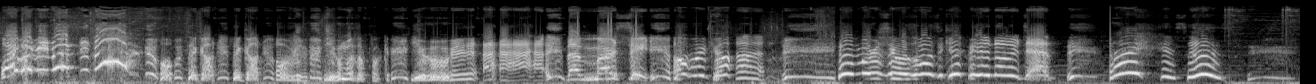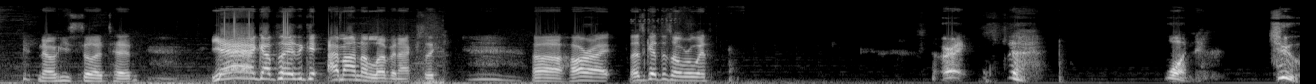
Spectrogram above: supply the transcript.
Why I being Mercy? Oh, thank God, thank God! Oh, you motherfucker! You! that Mercy! Oh my God! That Mercy was supposed to give me another death! This? No, he's still at 10. Yeah, I got play the game. I'm on 11, actually. Uh, alright. Let's get this over with. Alright. One, two,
